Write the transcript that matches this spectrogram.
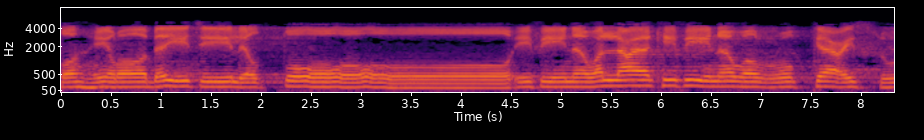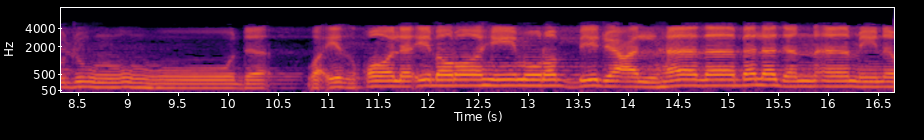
طَهِّرَا بَيْتِي لِلطَّائِفِينَ وَالْعَاكِفِينَ وَالرُّكَّعِ السُّجُودِ. وَإِذْ قَالَ إِبْرَاهِيمُ رَبِّ اجْعَلْ هَذَا بَلَدًا آمِنًا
